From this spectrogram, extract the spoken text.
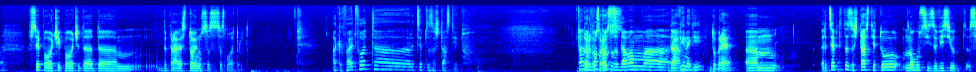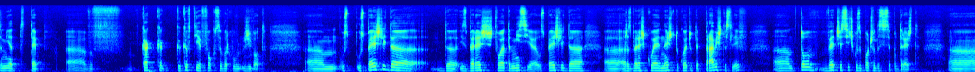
все повече и повече да, да, да правя стойност с, с моя труд. А каква е твоята рецепта за щастието? Това е въпрос, въпрос, който задавам а, да. винаги. Добре. Ам, рецептата за щастието много си зависи от самият теб. А, в как, как, какъв ти е фокуса върху живота. Ам, успееш ли да, да избереш твоята мисия, успееш ли да а, разбереш кое е нещото, което те прави щастлив, а, то вече всичко започва да си се подрежда. А,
